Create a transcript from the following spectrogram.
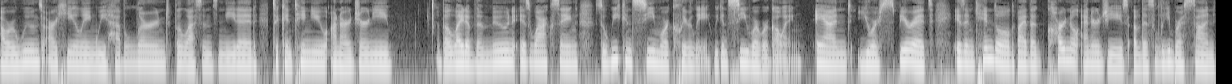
Our wounds are healing. We have learned the lessons needed to continue on our journey. The light of the moon is waxing, so we can see more clearly. We can see where we're going. And your spirit is enkindled by the cardinal energies of this Libra sun,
